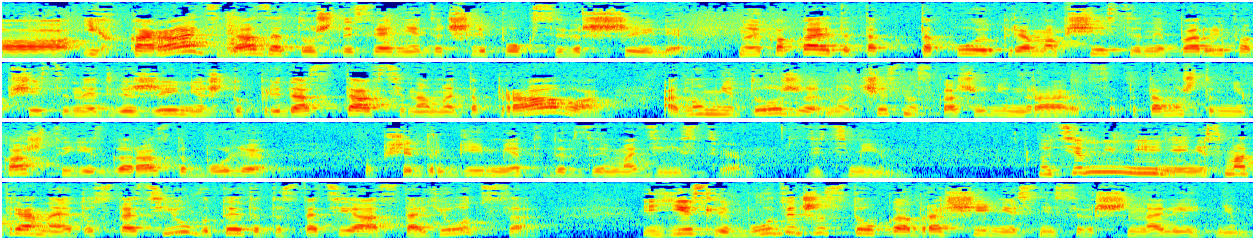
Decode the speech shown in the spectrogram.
Э, их карать, да, за то, что если они этот шлепок совершили, но и какая-то так, такое прям общественный порыв, общественное движение, что предоставьте нам это право, оно мне тоже, ну, честно скажу, не нравится, потому что, мне кажется, есть гораздо более вообще другие методы взаимодействия с детьми. Но тем не менее, несмотря на эту статью, вот эта статья остается, и если будет жестокое обращение с несовершеннолетним,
